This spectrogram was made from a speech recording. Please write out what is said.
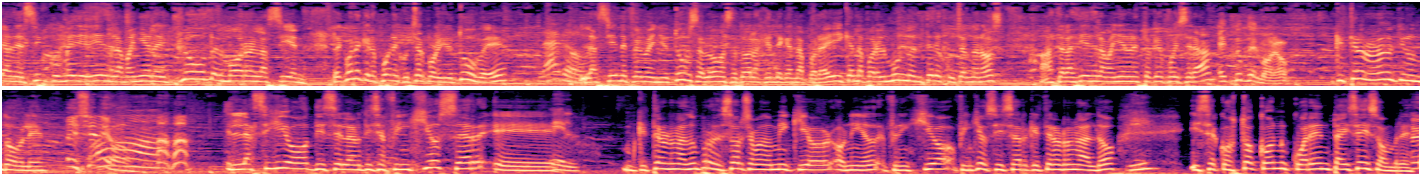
Días de 5 y media a 10 de la mañana, el Club del Moro en la 100. Recuerden que nos pueden escuchar por YouTube, ¿eh? Claro. La 100 FM en YouTube. Saludamos a toda la gente que anda por ahí, que anda por el mundo entero escuchándonos hasta las 10 de la mañana en esto que fue y será. El Club del Moro. Cristiano Ronaldo tiene un doble. ¿En serio? La siguió, dice la noticia, fingió ser... eh, Él. Cristiano Ronaldo, un profesor llamado Mickey O'Neill, fingió, fingió sí ser Cristiano Ronaldo y se acostó con 46 hombres.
